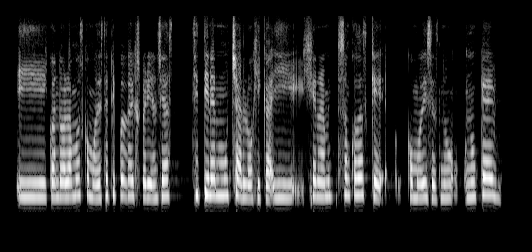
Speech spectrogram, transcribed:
Y cuando hablamos como de este tipo de experiencias, sí tienen mucha lógica y generalmente son cosas que, como dices, no, nunca he,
